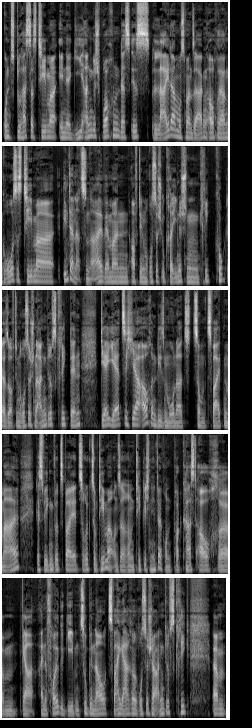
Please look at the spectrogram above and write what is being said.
Und du hast das Thema Energie angesprochen. Das ist leider, muss man sagen, auch ein großes Thema international, wenn man auf den russisch-ukrainischen Krieg guckt, also auf den russischen Angriffskrieg, denn der jährt sich ja auch in diesem Monat zum zweiten Mal. Deswegen wird es bei Zurück zum Thema, unserem täglichen Hintergrund-Podcast, auch ähm, ja, eine Folge geben zu genau zwei Jahre russischer Angriffskrieg. Ähm,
